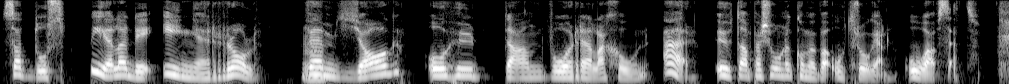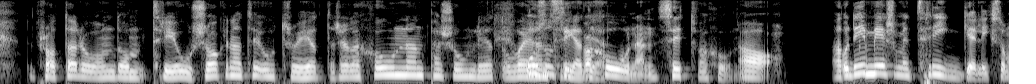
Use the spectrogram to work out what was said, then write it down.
Så att då spelar det ingen roll vem mm. jag och hurdan vår relation är, utan personen kommer vara otrogen oavsett. Du pratar då om de tre orsakerna till otrohet, relationen, personlighet och vad är och den tredje? situationen. Situationen. Ja. Att... Och det är mer som en trigger, liksom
